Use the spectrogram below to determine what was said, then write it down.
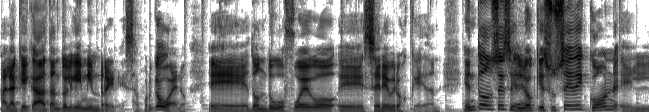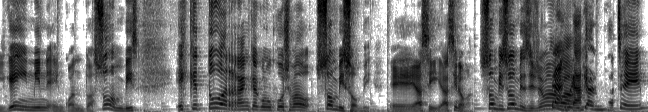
a la que cada tanto el gaming regresa. Porque bueno, eh, donde hubo fuego, cerebros quedan. Entonces, lo que sucede con el gaming en cuanto a zombies es que todo arranca con un juego llamado Zombie Zombie. Así, así nomás. Zombie Zombie se llamaba. Sí,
